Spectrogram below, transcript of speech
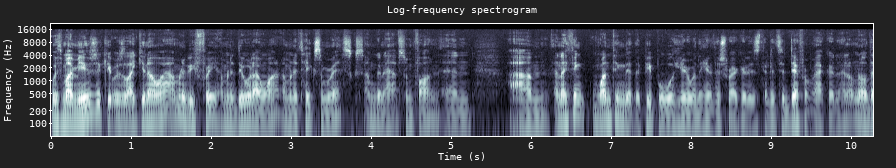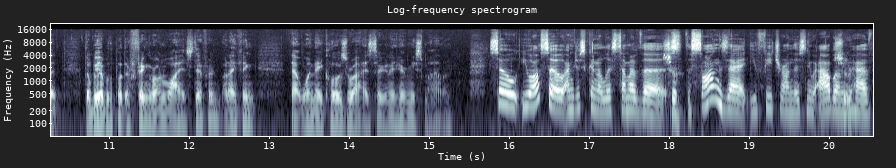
with my music, it was like, you know what, I'm going to be free. I'm going to do what I want. I'm going to take some risks. I'm going to have some fun. And um, and I think one thing that the people will hear when they hear this record is that it's a different record. I don't know that they'll be able to put their finger on why it's different, but I think that when they close their eyes, they're going to hear me smiling. So you also, I'm just going to list some of the Sure. the songs that you feature on this new album. You have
